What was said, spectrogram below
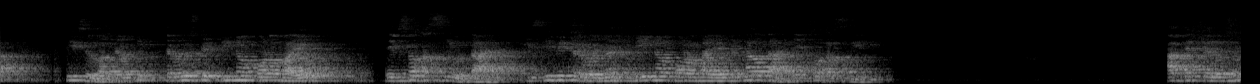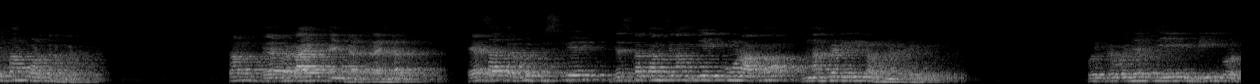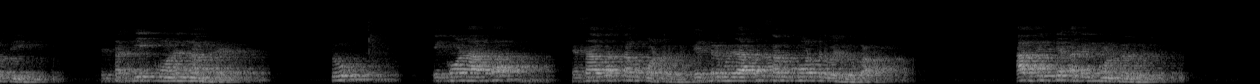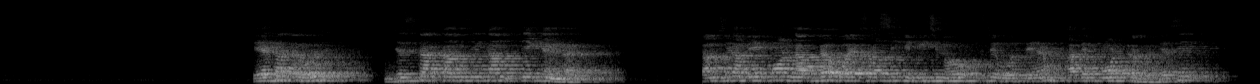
तीस होगा क्योंकि त्रिभुज के तीनों कोणों का योग एक सौ अस्सी होता है। किसी भी त्रिभुज में तीनों कोणों का योग कितना होता है? एक सौ अस्सी। अब देखते हैं दोस्तों, समकोण त्रिभुज सम या फिर राइट एंगल ट्रायंगल ऐसा त्रिभुज जिसके, जिसका कम से कम एक कोण आपका नब्बे डिग्री का होना चाहिए। कोई त्रिभुज है ए बी और सी इसका एक कोण है नब्बे। तो एक कोण आपका त्रिभुज आपका समकोण त्रिभुज होगा। अब देखते हैं अधिक कोण त्रिभुज। ऐसा त्रिभुज जिसका कम से कम एक एंगल कम से कम एक कोण नब्बे और एक सौ अस्सी के बीच में हो, उसे बोलते हैं हम अधिक कोण त्रिभुज। जैसे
